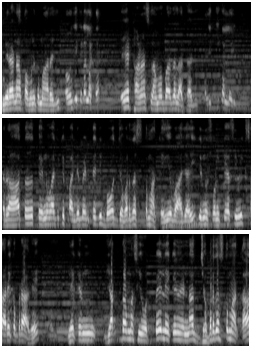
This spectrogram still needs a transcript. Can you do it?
ਮੇਰਾ ਨਾਮ ਪਵਨ ਕੁਮਾਰ ਹੈ ਜੀ। ਪਵਨ ਜੀ ਕਿਹੜਾ ਇਲਾਕਾ? ਇਹ ਥਾਣਾ ਇਸਲਾਮਾਬਾਦ ਇਲਾਕਾ ਜੀ। ਹਾਂਜੀ ਕੀ ਗੱਲ ਹੋਈ? ਰਾਤ 3:05 ਮਿੰਟ ਤੇ ਜੀ ਬਹੁਤ ਜ਼ਬਰਦਸਤ ਧਮਾਕੇ ਦੀ ਆਵਾਜ਼ ਆਈ ਜਿਹਨੂੰ ਸੁਣ ਕੇ ਅਸੀਂ ਵੀ ਸਾਰੇ ਘਬਰਾ ਗਏ। ਲੇਕਿਨ ਯਕਦਮ ਅਸੀਂ ਉੱਠ ਪਏ ਲੇਕਿਨ ਇੰਨਾ ਜ਼ਬਰਦਸਤ ਧਮਾਕਾ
